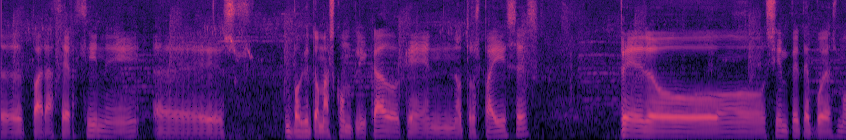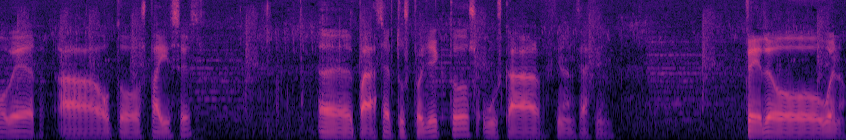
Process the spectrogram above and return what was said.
eh, para hacer cine eh, es un poquito más complicado que en otros países, pero siempre te puedes mover a otros países eh, para hacer tus proyectos o buscar financiación. Pero bueno,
